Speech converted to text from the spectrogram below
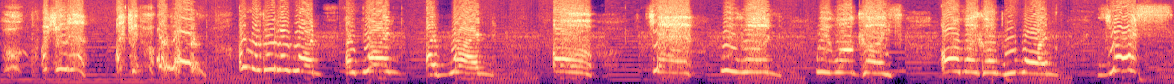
I killed him! I, I won! Oh my god, I won! I won! I won! Oh! Yeah! We won! We won, guys! Oh my god, we won! Yes!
